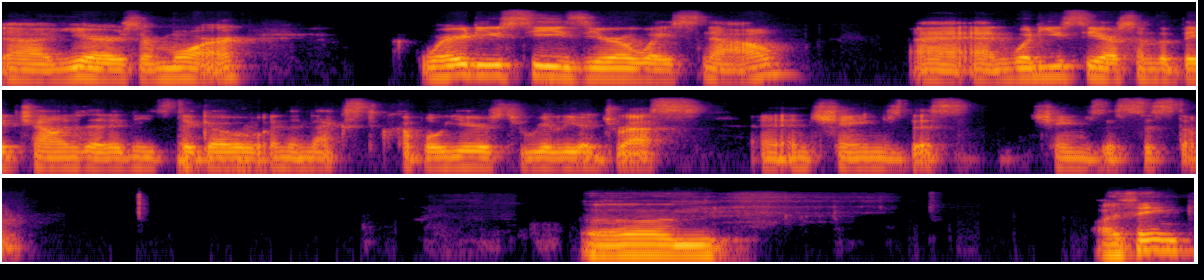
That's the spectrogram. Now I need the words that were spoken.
uh, years or more, where do you see zero waste now? And what do you see are some of the big challenges that it needs to go in the next couple years to really address and, change this change this system? Um, I think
